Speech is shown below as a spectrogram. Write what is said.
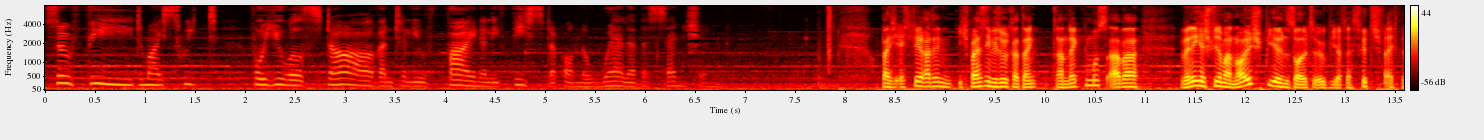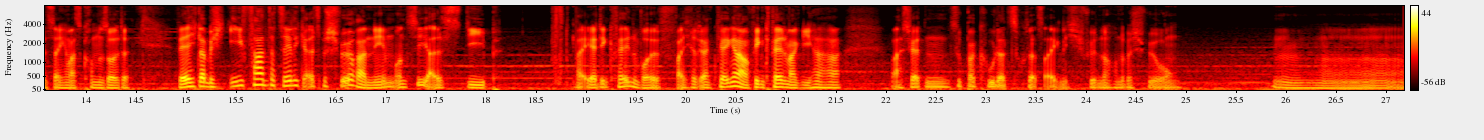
So feed, my sweet, for you will starve until you finally feast upon the Well of Ascension. Weil ich echt gerade ich weiß nicht, wieso ich gerade denk, dran denken muss, aber wenn ich das Spiel mal neu spielen sollte, irgendwie auf der Switch, vielleicht wenn es da irgendwas kommen sollte, werde ich, glaube ich, Ifan tatsächlich als Beschwörer nehmen und sie als Dieb. Weil er den Quellenwolf, weil ich gerade, genau, wegen Quellenmagie, haha. Was wäre halt ein super cooler Zusatz eigentlich für noch eine Beschwörung. Hm.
